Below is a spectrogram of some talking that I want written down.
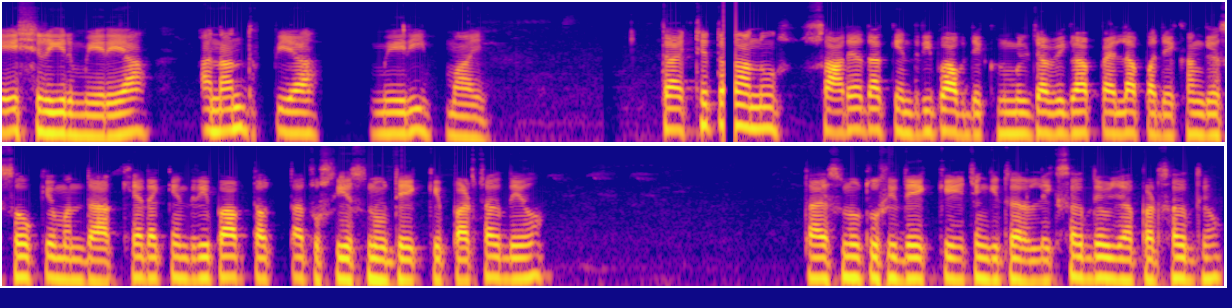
ਇਹ ਸਰੀਰ ਮੇਰਿਆ, ਆਨੰਦ ਪਿਆ, ਮੇਰੀ ਮਾਏ। ਤਾਂ ਇੱਥੇ ਤੁਹਾਨੂੰ ਸਾਰਿਆਂ ਦਾ ਕੇਂਦਰੀ ਭਾਵ ਦੇਖਣ ਨੂੰ ਮਿਲ ਜਾਵੇਗਾ। ਪਹਿਲਾਂ ਆਪਾਂ ਦੇਖਾਂਗੇ ਸੋ ਕਿਉ ਮੰਦਾ ਆਖਿਆ ਦਾ ਕੇਂਦਰੀ ਭਾਵ, ਤਾਂ ਤਾਂ ਤੁਸੀਂ ਇਸ ਨੂੰ ਦੇਖ ਕੇ ਪੜ੍ਹ ਸਕਦੇ ਹੋ। ਤਾਂ ਇਸ ਨੂੰ ਤੁਸੀਂ ਦੇਖ ਕੇ ਚੰਗੀ ਤਰ੍ਹਾਂ ਲਿਖ ਸਕਦੇ ਹੋ ਜਾਂ ਪੜ੍ਹ ਸਕਦੇ ਹੋ।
